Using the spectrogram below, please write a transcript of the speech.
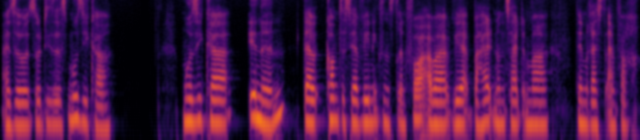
Also so dieses Musiker. Musiker innen, da kommt es ja wenigstens drin vor, aber wir behalten uns halt immer den Rest einfach,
